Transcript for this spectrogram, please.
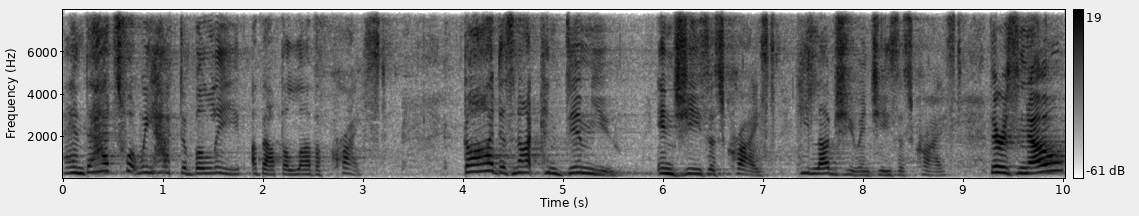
And that's what we have to believe about the love of Christ. God does not condemn you in Jesus Christ, He loves you in Jesus Christ. There is no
